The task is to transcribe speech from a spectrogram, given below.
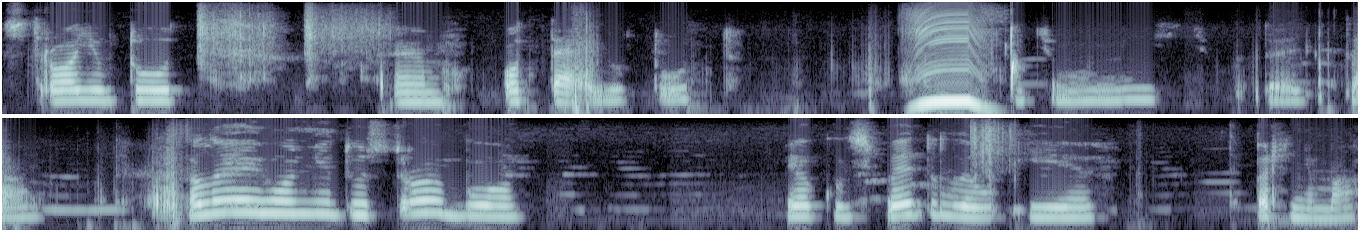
строїв тут ем, отелю тут. На цьому місці. Отель там. Але я його не дострою, бо якось видалив і тепер нема.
